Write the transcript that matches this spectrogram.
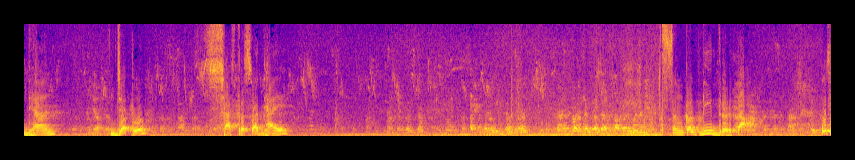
ध्यान, जप, शास्त्र स्वाध्याय संकल्प की दृढ़ता। उस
